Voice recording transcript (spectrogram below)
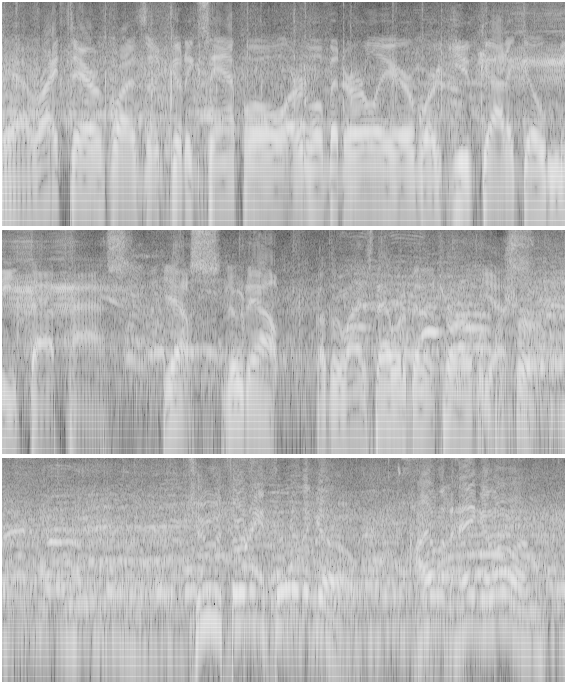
Yeah, right there was a good example a little bit earlier where you've got to go meet that pass. Yes, no doubt. Otherwise, that would have been a turnover yes. for sure. 2.34 to go. Hiland hanging on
